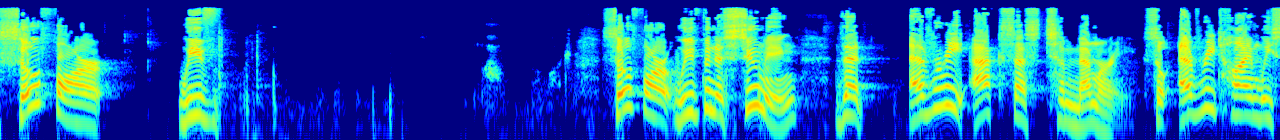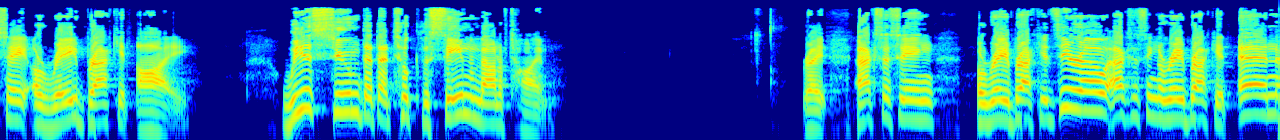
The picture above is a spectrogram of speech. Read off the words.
So far, we've so far we've been assuming that every access to memory, so every time we say array bracket i, we assume that that took the same amount of time. Right? Accessing array bracket 0, accessing array bracket n,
